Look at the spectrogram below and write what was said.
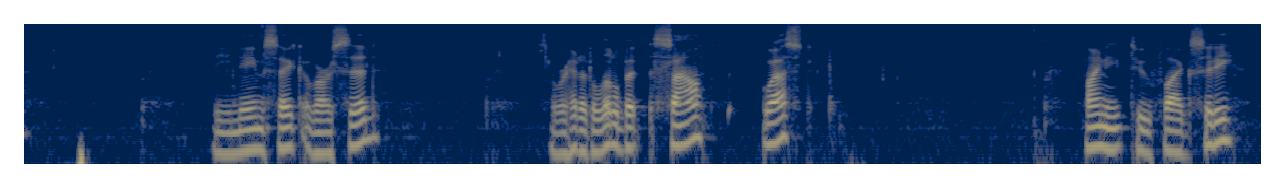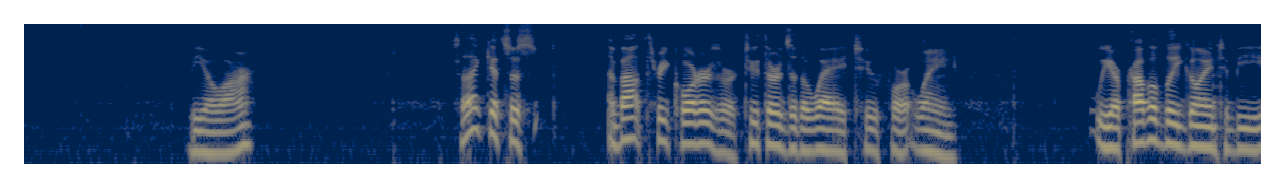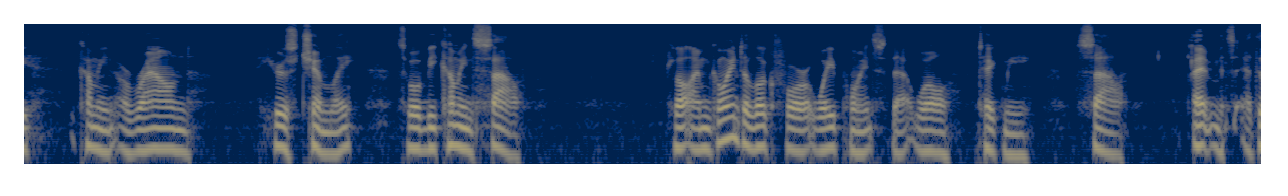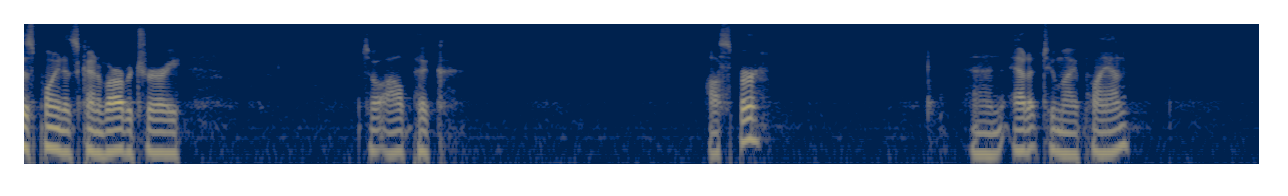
the namesake of our SID. So we're headed a little bit southwest, finally to Flag City, VOR. So that gets us about three quarters or two thirds of the way to Fort Wayne. We are probably going to be coming around, here's Chimley, so we'll be coming south. So I'm going to look for waypoints that will take me south. It's, at this point, it's kind of arbitrary. So I'll pick Osper and add it to my plan.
